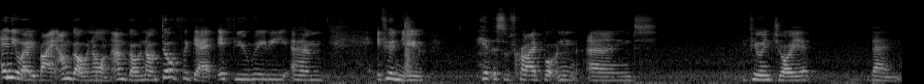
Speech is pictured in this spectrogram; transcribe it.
Anyway, right, I'm going on, I'm going on. Don't forget, if you really, um, if you're new, hit the subscribe button and if you enjoy it, then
